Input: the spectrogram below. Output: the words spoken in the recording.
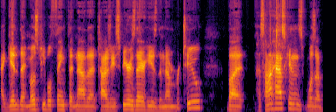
I get that most people think that now that Tyjae Spears is there, he is the number two, but Hassan Haskins was a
